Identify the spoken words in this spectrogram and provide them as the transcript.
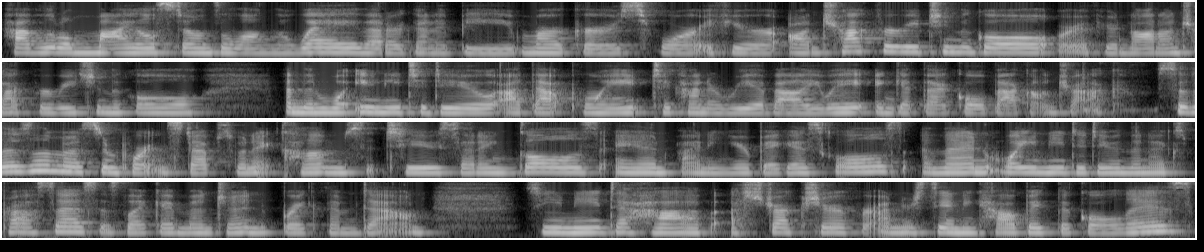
Have little milestones along the way that are going to be markers for if you're on track for reaching the goal or if you're not on track for reaching the goal and then what you need to do at that point to kind of reevaluate and get that goal back on track. So, those are the most important steps when it comes to setting goals and finding your biggest goals. And then what you need to do in the next process is, like I mentioned, break them down. So you need to have a structure for understanding how big the goal is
